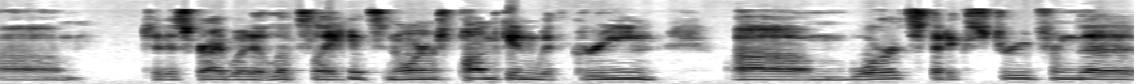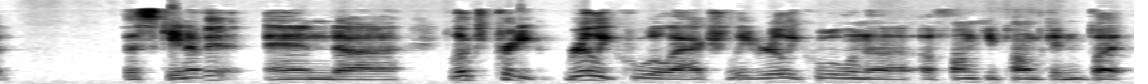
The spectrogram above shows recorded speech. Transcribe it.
um, to describe what it looks like. It's an orange pumpkin with green um, warts that extrude from the the skin of it, and uh, looks pretty really cool actually. Really cool in a, a funky pumpkin. But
